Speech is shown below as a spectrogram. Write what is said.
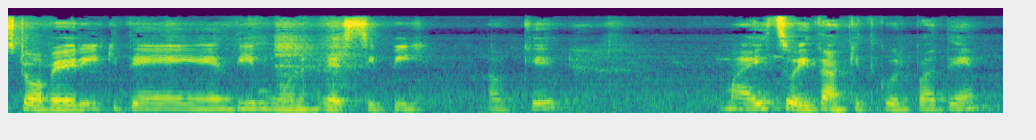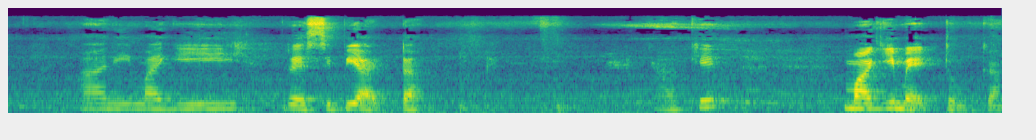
स्ट्रॉबेरी कितें हें दी म्हूण रेसिपी ओके मागीर चोयता कितें करपा तें. आनी मागीर रेसिपी हाडटा. ओके मागीर मेळटा तुमकां.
